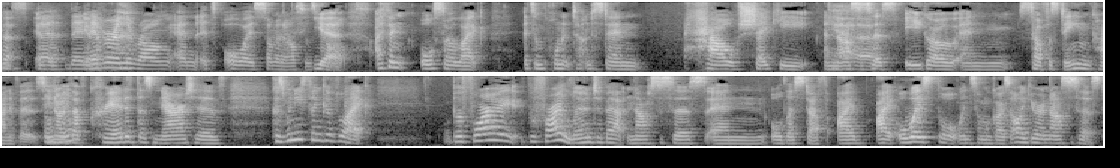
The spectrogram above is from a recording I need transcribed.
Never, they're, ever, they're ever. never in the wrong and it's always someone else's yeah fault i think also like it's important to understand how shaky a Yeah. narcissist's ego and self-esteem kind of is you Mm-hmm. know they've created this narrative because when you think of like before I before I learned about narcissists and all this stuff, I I always thought when someone goes, "Oh, you're a narcissist,"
